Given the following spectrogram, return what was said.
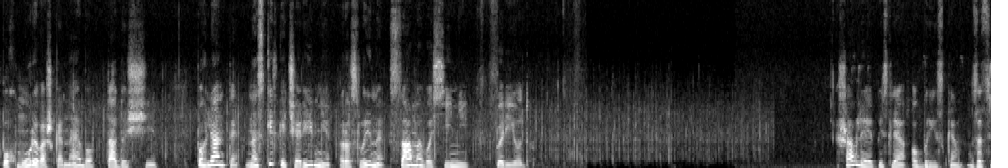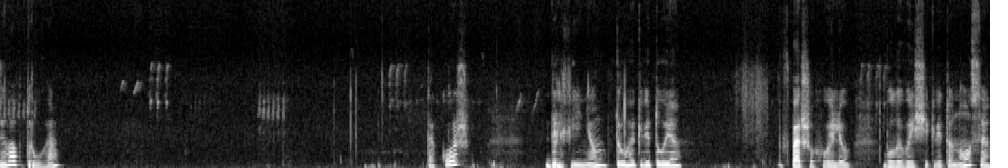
похмуре важке небо та дощі. Погляньте, наскільки чарівні рослини саме в осінній період. Шавлія після обрізки зацвіла вдруге. Також дельфініум вдруге квітує. В першу хвилю були вищі квітоноси,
